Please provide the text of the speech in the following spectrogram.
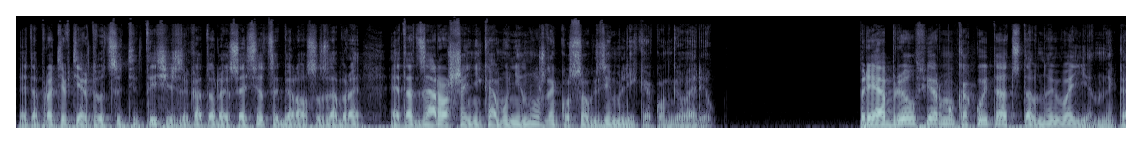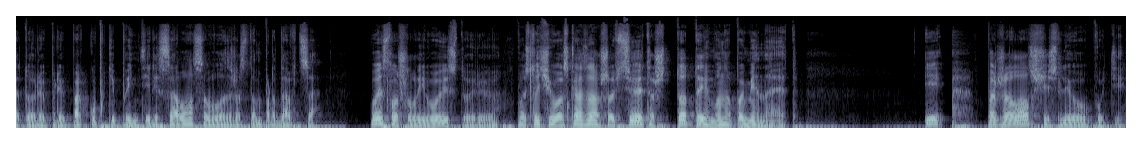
Это против тех двадцати тысяч, за которые сосед собирался забрать этот заросший никому не нужный кусок земли, как он говорил приобрел ферму какой-то отставной военный, который при покупке поинтересовался возрастом продавца. Выслушал его историю, после чего сказал, что все это что-то ему напоминает. И пожелал счастливого пути.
